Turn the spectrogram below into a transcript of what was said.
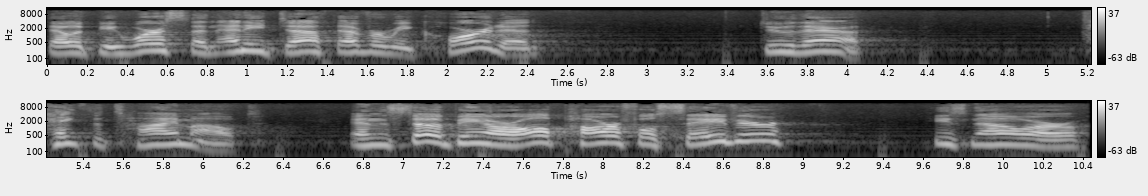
that would be worse than any death ever recorded do that? Take the time out. And instead of being our all powerful Savior, He's now our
